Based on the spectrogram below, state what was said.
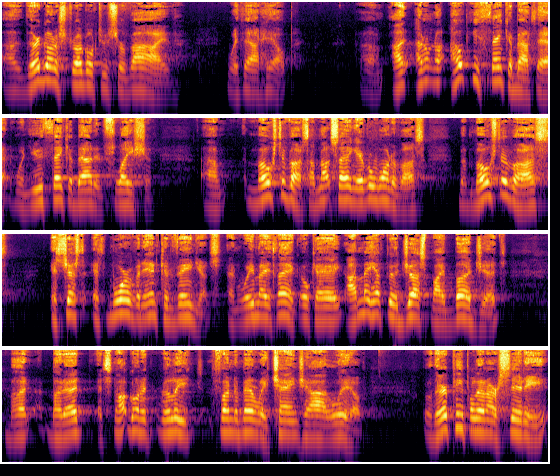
uh, they're going to struggle to survive without help. Um, I, I don't know. I hope you think about that when you think about inflation. Um, most of us, I'm not saying every one of us, but most of us it's just, it's more of an inconvenience. And we may think, okay, I may have to adjust my budget, but, but it, it's not going to really fundamentally change how I live. Well, there are people in our city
